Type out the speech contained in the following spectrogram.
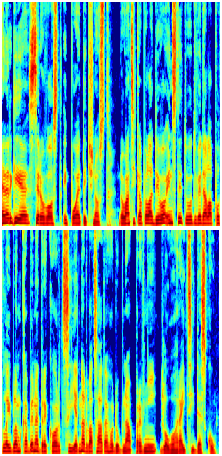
Energie, syrovost i poetičnost. Domácí kapela Divo Institute vydala pod labelem Cabinet Records 21. dubna první dlouhohrající desku.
